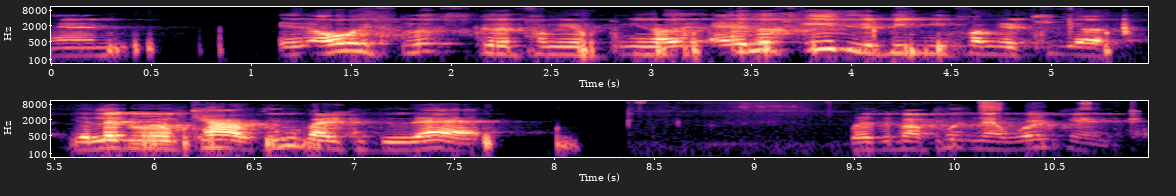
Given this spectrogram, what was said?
and it always looks good from your. You know, it, it looks easy to beat me from your your, your living room couch. Anybody could do that, but it's about putting that work in.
